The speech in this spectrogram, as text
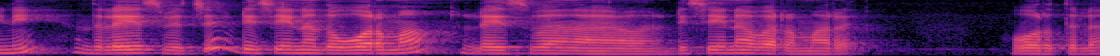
இனி அந்த லேஸ் வச்சு டிசைன் அந்த ஓரமாக லேஸ் டிசைனாக வர்ற மாதிரி ஓரத்தில்.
